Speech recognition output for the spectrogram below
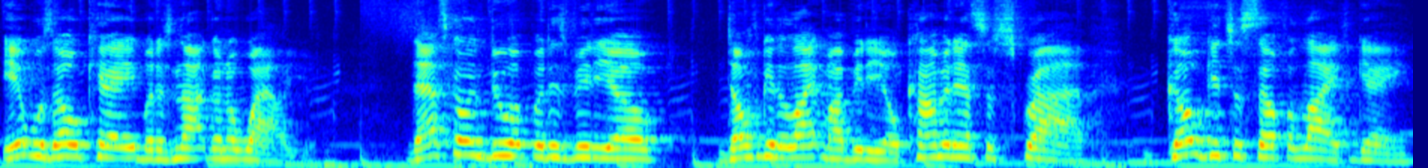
It was okay, but it's not gonna wow you. That's gonna do it for this video. Don't forget to like my video, comment and subscribe. Go get yourself a life gain.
